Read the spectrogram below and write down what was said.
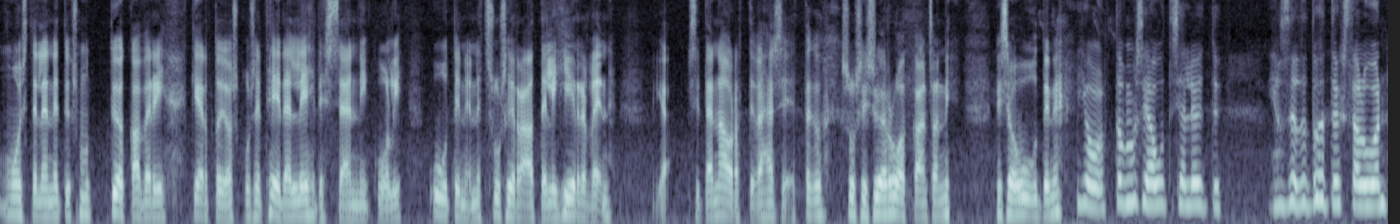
muistelen, että yksi mun työkaveri kertoi joskus, että heidän lehdessään niin oli uutinen, että susi raateli hirven. Ja sitä nauratti vähän se, että kun susi syö ruokaansa, niin, niin se on uutinen. Joo, tuommoisia uutisia löytyy ihan sieltä 1900-luvun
